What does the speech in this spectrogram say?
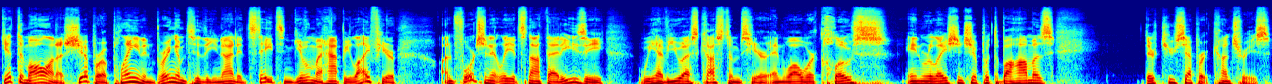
get them all on a ship or a plane and bring them to the United States and give them a happy life here. Unfortunately, it's not that easy. We have U.S. Customs here, and while we're close in relationship with the Bahamas, they're two separate countries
